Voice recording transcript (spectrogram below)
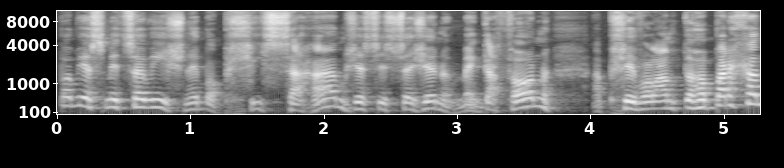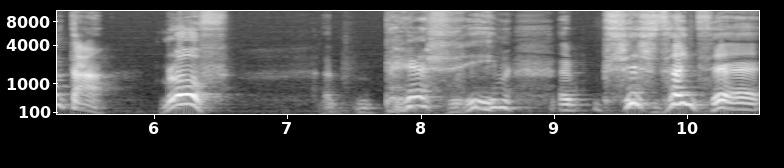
Pověz mi, co víš, nebo přísahám, že si seženu megafon a přivolám toho parchanta. Mluv! Prosím, přestaňte.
